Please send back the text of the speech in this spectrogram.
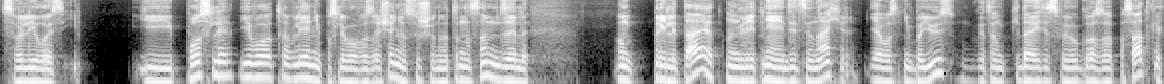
свалилось. И, и после его отравления, после его возвращения, слушай, ну это на самом деле... Он прилетает, он говорит, не, идите нахер, я вас не боюсь, вы там кидаете свои угрозы о посадках,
